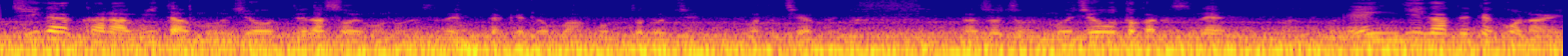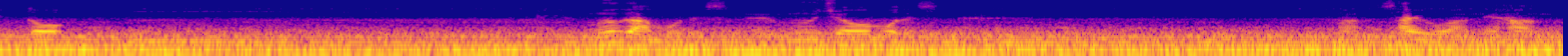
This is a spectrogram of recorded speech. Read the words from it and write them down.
う自我から見た無常っていうのはそういうものですね。だけどまあ本当のじまた違って。ちょっと無常とかですね、まあ、縁起が出てこないと無我もですね。無常もですね。まあ最後は涅槃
